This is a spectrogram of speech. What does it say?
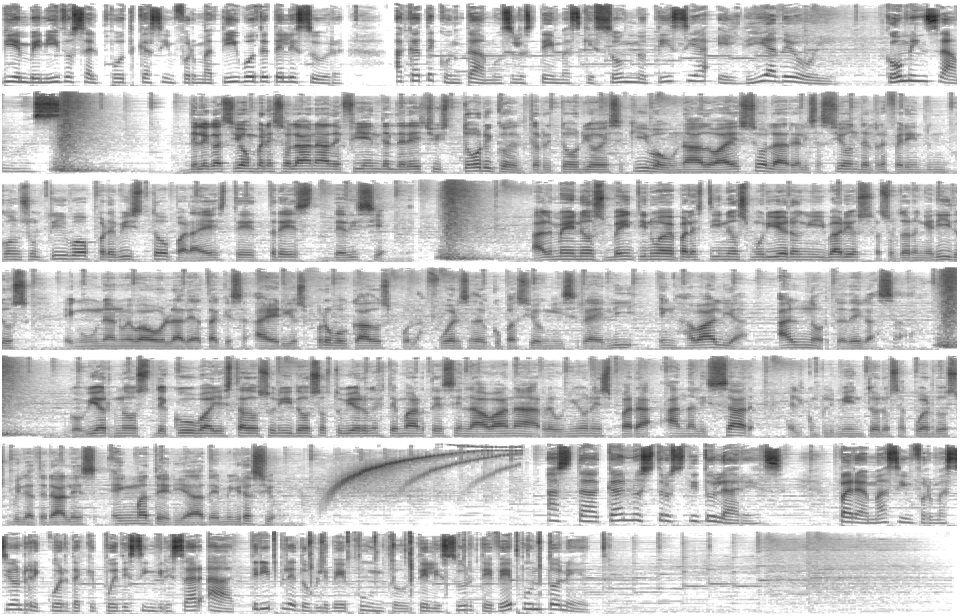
Bienvenidos al podcast informativo de Telesur. Acá te contamos los temas que son noticia el día de hoy. Comenzamos. Delegación venezolana defiende el derecho histórico del territorio Esequibo. Unado a eso, la realización del referéndum consultivo previsto para este 3 de diciembre. Al menos 29 palestinos murieron y varios resultaron heridos en una nueva ola de ataques aéreos provocados por las fuerzas de ocupación israelí en Jabalia, al norte de Gaza. Gobiernos de Cuba y Estados Unidos sostuvieron este martes en La Habana reuniones para analizar el cumplimiento de los acuerdos bilaterales en materia de migración. Hasta acá nuestros titulares. Para más información recuerda que puedes ingresar a www.telesurtv.net.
